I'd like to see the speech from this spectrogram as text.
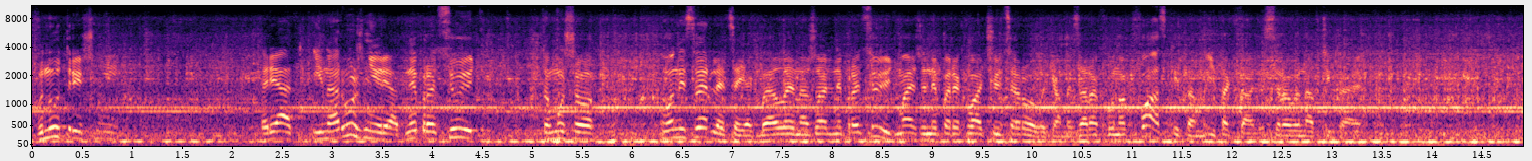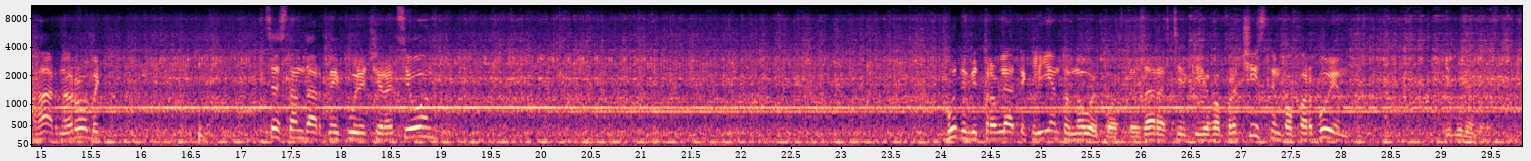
Внутрішній ряд і наружній ряд не працюють, тому що вони сверляться, якби, але, на жаль, не працюють, майже не перехвачуються роликами за рахунок фаски там, і так далі. Сировина втікає. Гарно робить. Це стандартний курячий раціон. Будемо відправляти клієнту новою поштою. Зараз тільки його прочистимо, пофарбуємо і будемо.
